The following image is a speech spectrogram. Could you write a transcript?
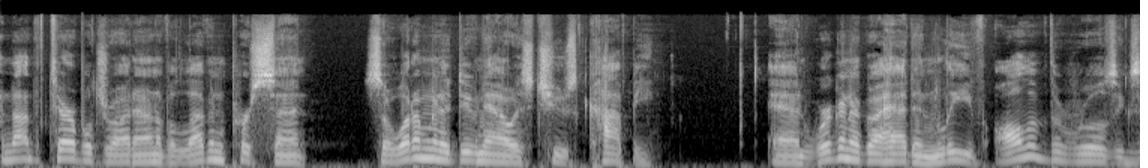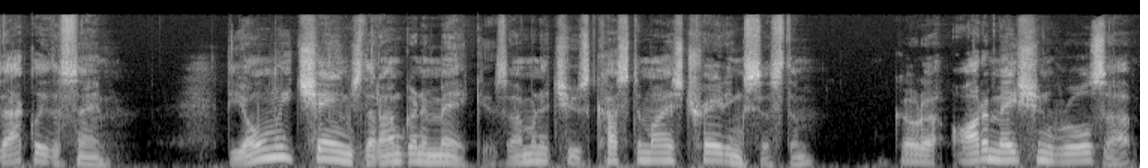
not a terrible drawdown of 11%. So what I'm going to do now is choose copy. And we're going to go ahead and leave all of the rules exactly the same. The only change that I'm going to make is I'm going to choose Customize Trading System, go to Automation Rules Up,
